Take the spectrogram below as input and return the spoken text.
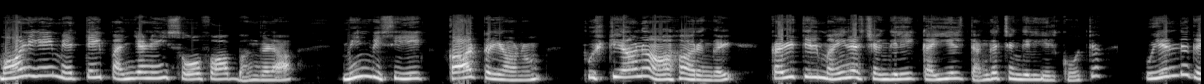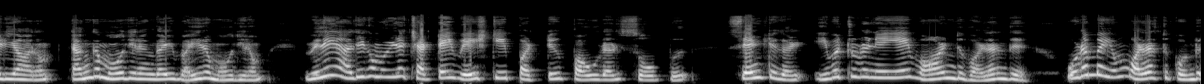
மாளிகை மெத்தை பஞ்சனை சோஃபா பங்களா மின்விசிறி கார் பிரயாணம் புஷ்டியான ஆகாரங்கள் கழுத்தில் மைனர் சங்கிலி கையில் தங்கச் சங்கிலியில் கோத்த உயர்ந்த கடியாரம் தங்க மோதிரங்கள் வைர மோதிரம் விலை அதிகமுள்ள சட்டை வேஷ்டி பட்டு பவுடர் சோப்பு சென்ட்டுகள் இவற்றுடனேயே வாழ்ந்து வளர்ந்து உடம்பையும் வளர்த்து கொண்டு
